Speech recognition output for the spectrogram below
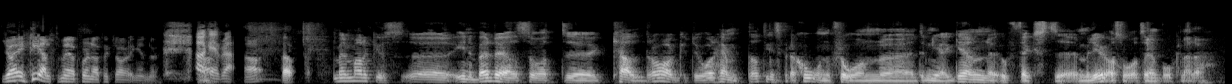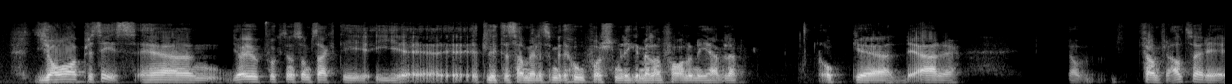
Jag är helt med på den här förklaringen nu. Okej, bra. Ja. Men Marcus, eh, innebär det alltså att eh, Kalldrag, du har hämtat inspiration från eh, din egen uppväxtmiljö och så till den boken eller? Ja, precis. Jag är uppvuxen som sagt i, i ett litet samhälle som heter Hofors som ligger mellan Falun och Gävle. Och eh, det är ja, framförallt så är det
